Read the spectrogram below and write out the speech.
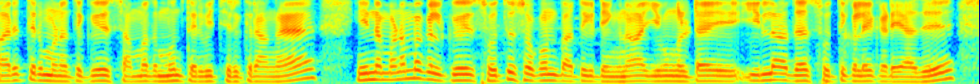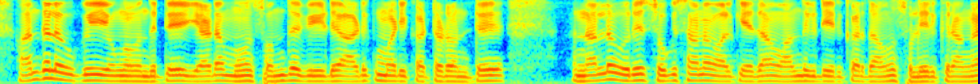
மறு திருமணத்துக்கு சம்மதமும் தெரிவிச்சிருக்கிறாங்க. இந்த மணமகளுக்கு சொத்து சொகம்னு பார்த்துக்கிட்டிங்கன்னா இவங்கள்ட்ட இல்லாத சொத்துக்களே கிடையாது. அந்தளவுக்கு இவங்க வந்துட்டு இடமும் சொந்த வீடு அடுக்குமாடி கட்டடம்ன்ட்டு நல்ல ஒரு சொகுசான வாழ்க்கையை தான் வாழ்ந்துக்கிட்டு இருக்கிறதாகவும் சொல்லியிருக்கிறாங்க.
